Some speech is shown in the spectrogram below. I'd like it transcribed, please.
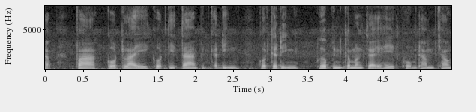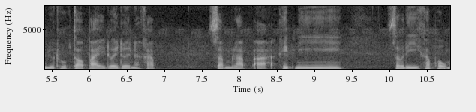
ครับฝากกดไลค์กดติดตามเป็นกระดิ่ง กดกระดิ่ง เพื่อเป็นกำลังใจให้ผมทำช่อง YouTube ต่อไปด้วยด้วยนะครับสำหรับคลิปนี้ สวัสดีครับผม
